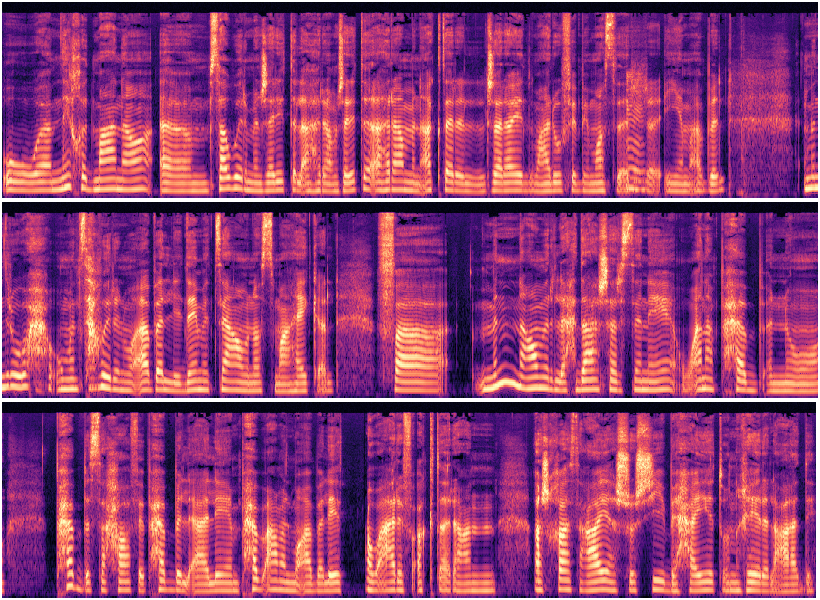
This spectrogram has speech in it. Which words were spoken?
وبناخد معنا مصور من جريدة الأهرام. جريدة الأهرام من أكثر الجرايد المعروفة بمصر أيام قبل. منروح ومنصور المقابلة اللي دامت ساعة ونص مع هيكل. فمن عمر ال 11 سنة وأنا بحب إنه بحب الصحافة بحب الإعلام بحب أعمل مقابلات أو أعرف أكتر عن أشخاص عايشوا شي بحياتهم غير العادة.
